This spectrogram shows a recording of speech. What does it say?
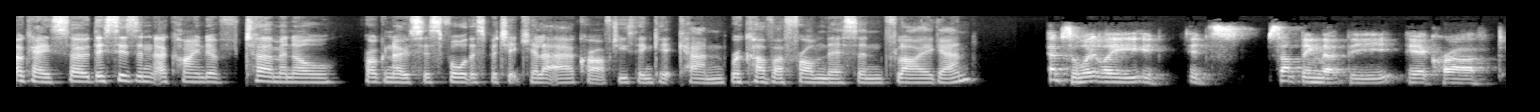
Okay, so this isn't a kind of terminal prognosis for this particular aircraft. Do you think it can recover from this and fly again? Absolutely. It, it's something that the aircraft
